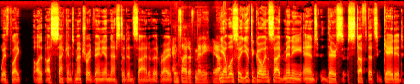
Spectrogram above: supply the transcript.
with like a, a second Metroidvania nested inside of it, right? Inside of Minnie. Yeah. Yeah, well, so you have to go inside Minnie, and there's stuff that's gated,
